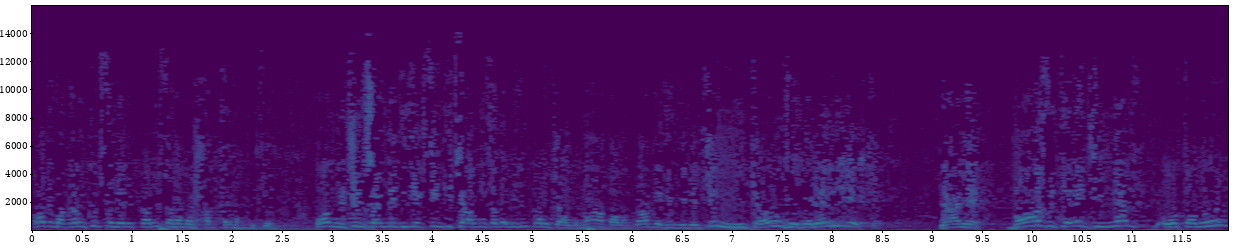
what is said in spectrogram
Hadi bakalım 40 senelik karı sana boşalttırmak için. Onun için sen de diyeceksin ki çaldıysa da bizim karı çaldı. Ne yapalım kardeşim diyeceksin, nikahı zedelemeyeceksin. Yani bazı kere cinler ortalığı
